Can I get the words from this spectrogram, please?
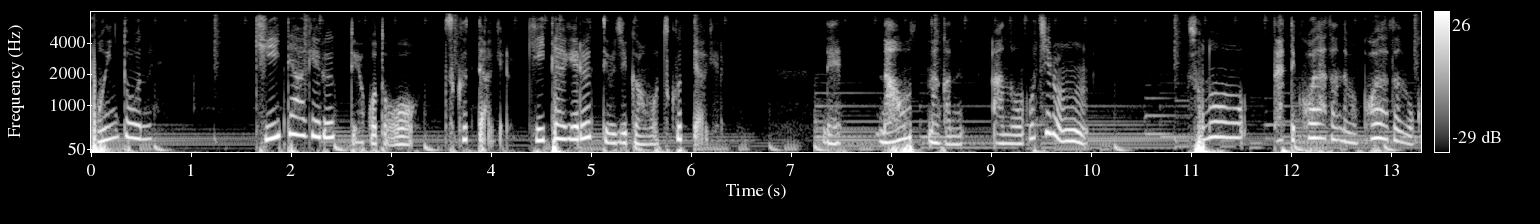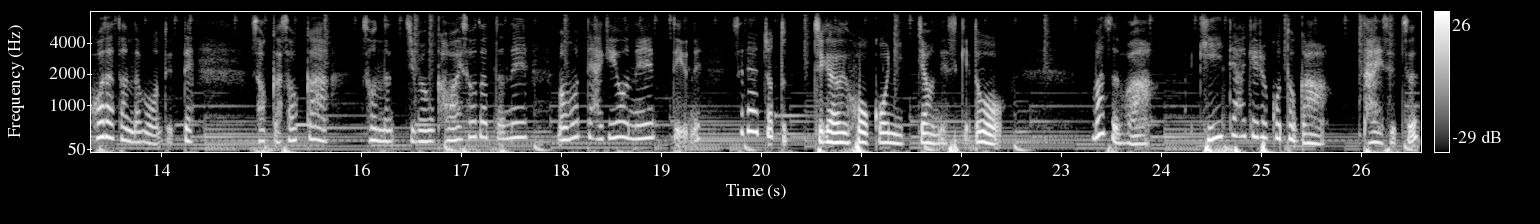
ポイントはね聞いてあげるっていうことを作ってあげる。聞いてあげるっていう時間を作ってあげる。でなおなんかあのもちろんそのだってこうだったんだもんこうだったんだもんこうだったんだもんって言ってそっかそっかそんな自分かわいそうだったね守ってあげようねっていうねそれはちょっと違う方向に行っちゃうんですけどまずは聞いてあげることが大切。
